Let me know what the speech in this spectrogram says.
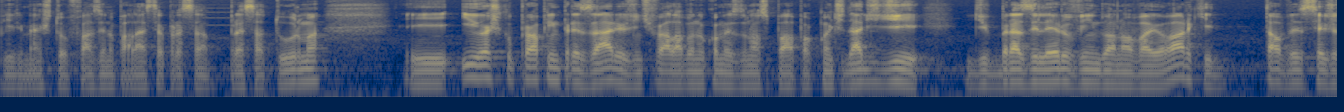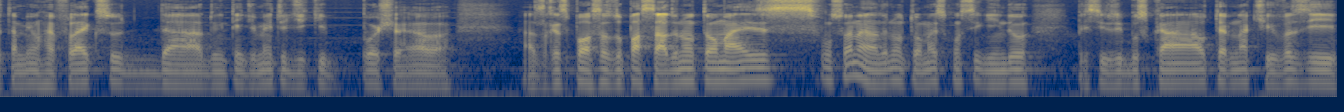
vira e mexe, estou fazendo palestra para essa, essa turma. E, e, eu acho que o próprio empresário, a gente falava no começo do nosso papo, a quantidade de, de brasileiro vindo a Nova York talvez seja também um reflexo da, do entendimento de que, poxa, as respostas do passado não estão mais funcionando, não estou mais conseguindo, preciso ir buscar alternativas e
